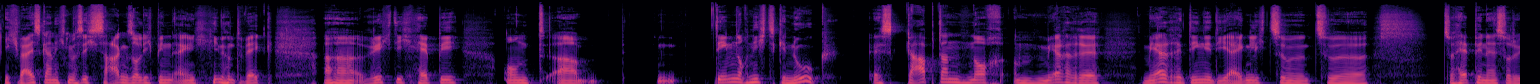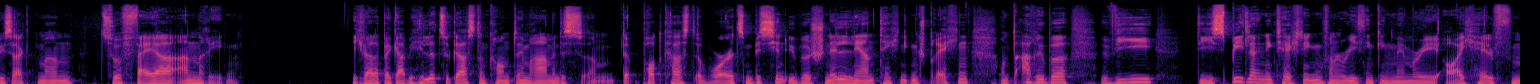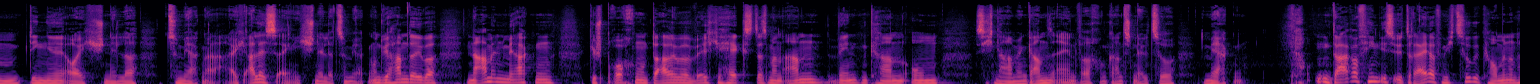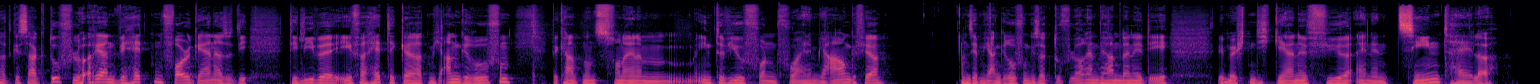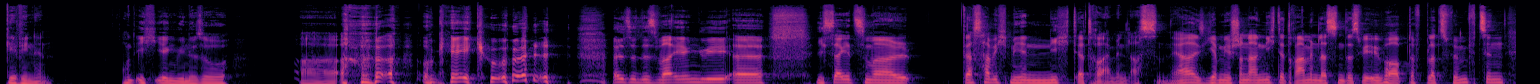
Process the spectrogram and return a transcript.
Ich weiß gar nicht, was ich sagen soll. Ich bin eigentlich hin und weg, äh, richtig happy und äh, dem noch nicht genug. Es gab dann noch mehrere, mehrere Dinge, die eigentlich zu, zur, zur Happiness oder wie sagt man, zur Feier anregen. Ich war da bei Gabi Hiller zu Gast und konnte im Rahmen des ähm, Podcast Awards ein bisschen über Schnelllerntechniken sprechen und darüber, wie die Speed Learning Techniken von Rethinking Memory euch helfen, Dinge euch schneller zu merken, euch alles eigentlich schneller zu merken. Und wir haben da über Namen merken gesprochen und darüber, welche Hacks das man anwenden kann, um sich Namen ganz einfach und ganz schnell zu merken. Und daraufhin ist Ö3 auf mich zugekommen und hat gesagt, du Florian, wir hätten voll gerne, also die, die liebe Eva Hettecker hat mich angerufen, wir kannten uns von einem Interview von vor einem Jahr ungefähr und sie hat mich angerufen und gesagt, du Florian, wir haben da eine Idee, wir möchten dich gerne für einen Zehnteiler gewinnen. Und ich irgendwie nur so, äh, okay, cool. Also das war irgendwie, äh, ich sage jetzt mal, das habe ich mir nicht erträumen lassen. Ja, ich habe mir schon nicht erträumen lassen, dass wir überhaupt auf Platz 15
